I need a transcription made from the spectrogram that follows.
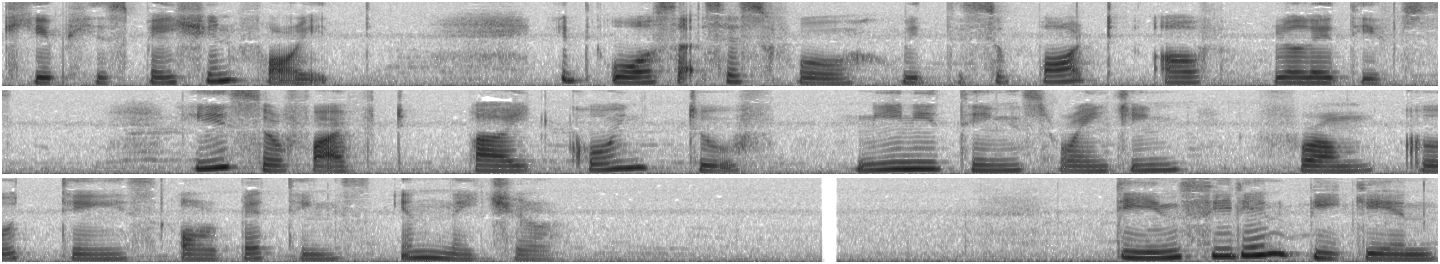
keep his passion for it. It was successful with the support of relatives. He survived by going to many things ranging from good things or bad things in nature. The incident began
